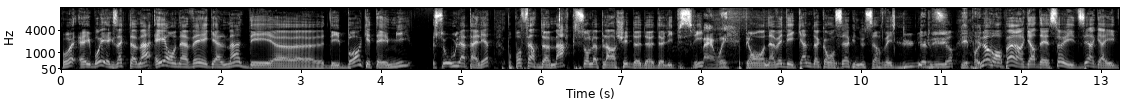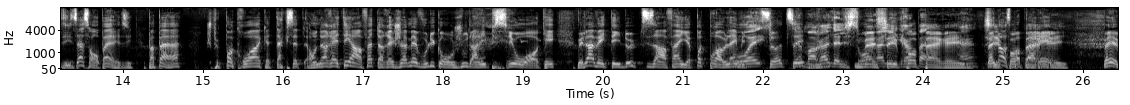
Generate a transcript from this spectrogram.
Ouais, eh, oui, exactement. Et on avait également des, euh, des bas qui étaient mis sur- ou la palette pour pas faire de marque sur le plancher de, de- de l'épicerie. Ben oui. Puis on avait des cannes de conserve qui nous servaient de but De et tout but, ça. Et là, mon père regardait ça et il dit, regarde, il disait à son père, il dit, papa, hein, je peux pas croire que t'acceptes. On aurait été, en fait, t'aurais jamais voulu qu'on joue dans l'épicerie au hockey. Mais là, avec tes deux petits-enfants, il y a pas de problème et Ouais, tout ça, tu sais. La morale de l'histoire. Mais hein, c'est les pas grands-parents, pareil. hein? Ben C'est non, c'est pas pas pareil. Ben,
